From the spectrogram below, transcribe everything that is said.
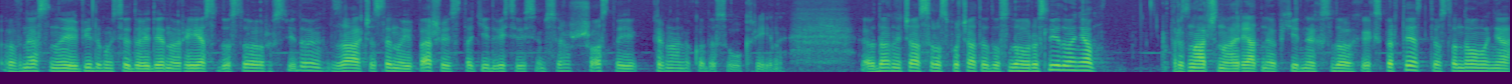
внесеної відомості до єдиного реєстру досудових розслідувань за частиною 1 статті 286 Кримінального кодексу України. В даний час розпочато досудове розслідування. Призначено ряд необхідних судових експертиз для встановлення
